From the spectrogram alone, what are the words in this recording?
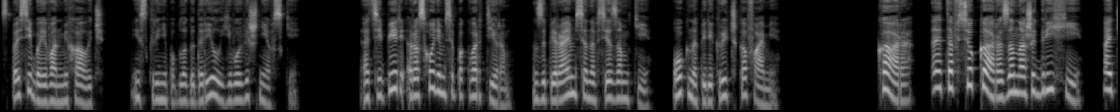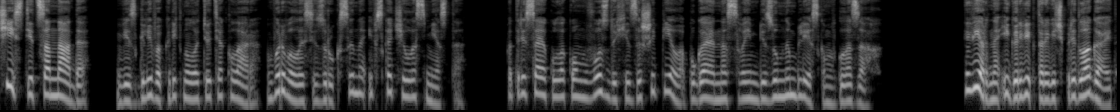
Спасибо, Иван Михайлович, искренне поблагодарил его Вишневский. А теперь расходимся по квартирам, запираемся на все замки, окна перекрыть шкафами. «Кара! Это все кара за наши грехи! Очиститься надо!» Визгливо крикнула тетя Клара, вырвалась из рук сына и вскочила с места. Потрясая кулаком в воздухе, зашипела, пугая нас своим безумным блеском в глазах. «Верно, Игорь Викторович предлагает.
